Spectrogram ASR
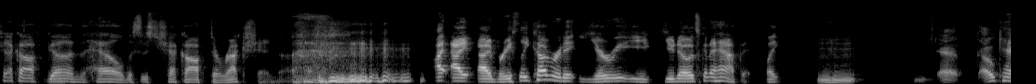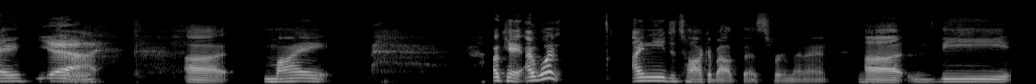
Chekhov gun, hell, this is Chekhov direction. I, I I briefly covered it. You're you, you know it's gonna happen. Like mm-hmm. Uh, okay. yeah, uh my okay i want i need to talk about this for a minute Mm. uh the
